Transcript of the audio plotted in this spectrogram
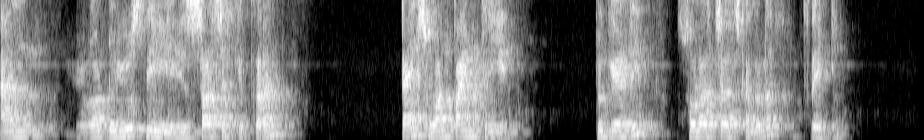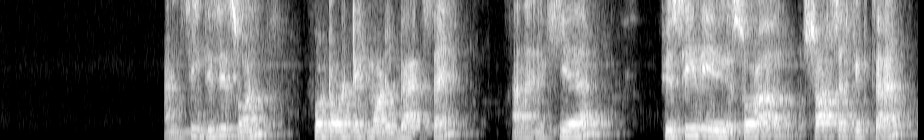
and you have to use the short circuit current times 1.3 to get the solar charge controller rating. And see this is one photovoltaic module backside and here if you see the short circuit current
